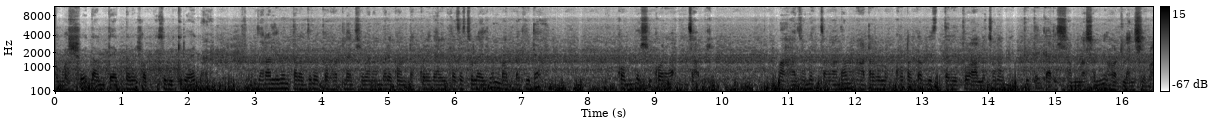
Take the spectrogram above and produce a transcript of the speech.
অবশ্যই দাম তো একদমই সব কিছু বিক্রি হয় না। যারা নেবেন তারা দ্রুত হটলাইন সেবা নাম্বারে কন্ট্যাক্ট করে গাড়ির কাছে চলে আসবেন বাদ বাকিটা কম বেশি করা যাবে। মাহাজনের চাওয়া দাম আঠারো লক্ষ টাকা বিস্তারিত আলোচনা ভিত্তিতে গাড়ির সামনাসামনি হটলাইন সেবা।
